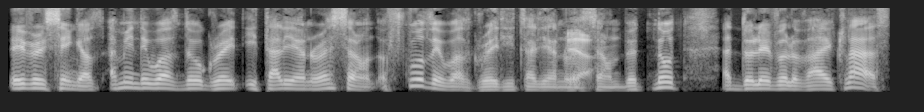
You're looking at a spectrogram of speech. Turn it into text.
everything else. I mean, there was no great Italian restaurant. Of course, there was great Italian Yeah. restaurant, but not at the level of high class.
